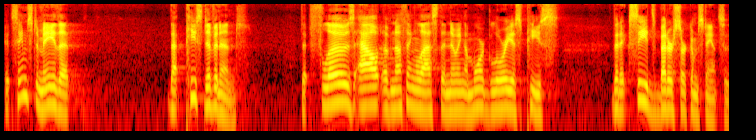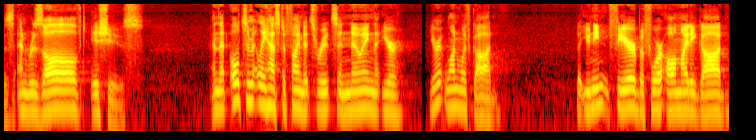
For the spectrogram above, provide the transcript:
It seems to me that that peace dividend that flows out of nothing less than knowing a more glorious peace that exceeds better circumstances and resolved issues, and that ultimately has to find its roots in knowing that you're, you're at one with God, that you needn't fear before Almighty God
